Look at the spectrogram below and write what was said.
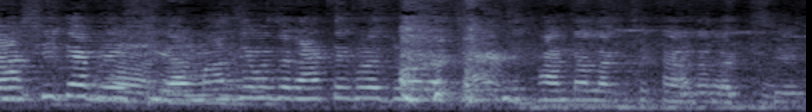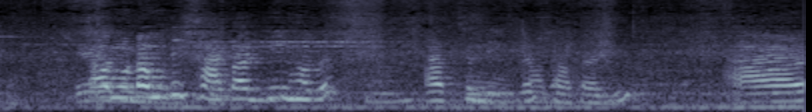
কাশিটা বেশি আর মাঝে মাঝে রাতে করে জ্বর আছে ঠান্ডা লাগছে ঠান্ডা লাগছে। মোটামুটি সাত আট দিন হবে। আচ্ছা লিখলাম সাত আট দিন। আর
